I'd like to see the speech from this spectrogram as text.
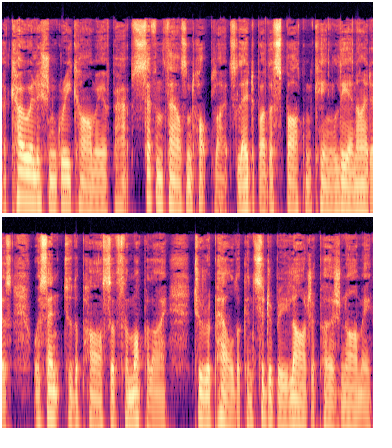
a coalition Greek army of perhaps 7,000 hoplites, led by the Spartan king Leonidas, were sent to the pass of Thermopylae to repel the considerably larger Persian army,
